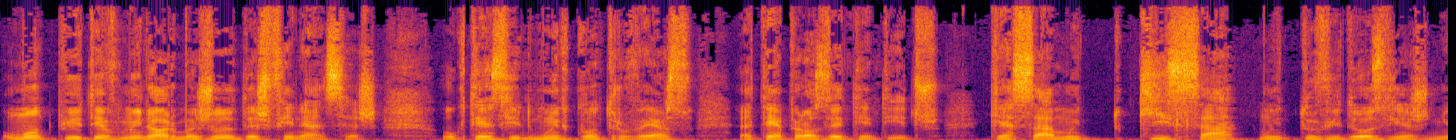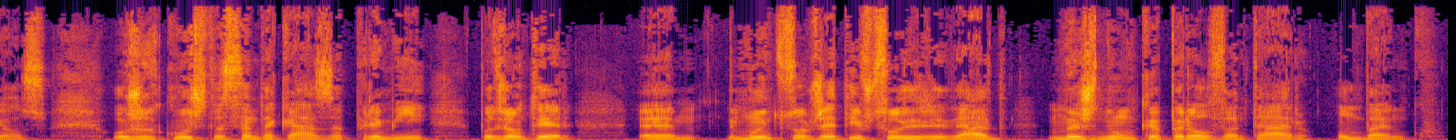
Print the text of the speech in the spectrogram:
o Montepio teve uma enorme ajuda das finanças, o que tem sido muito controverso até para os entendidos, que é muito, quiçá, muito duvidoso e engenhoso. Os recursos da Santa Casa, para mim, poderão ter um, muitos objetivos de solidariedade, mas nunca para levantar um banco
